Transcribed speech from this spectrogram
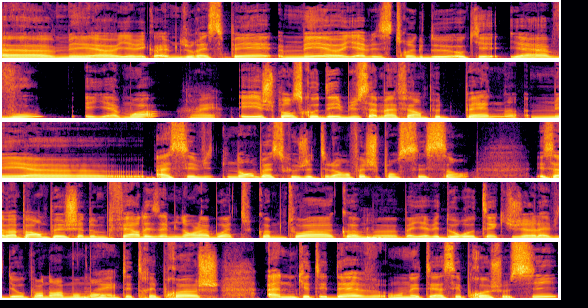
Euh, mais euh, il y avait quand même du respect mais euh, il y avait ce truc de ok il y a vous et il y a moi ouais. et je pense qu'au début, ça m'a fait un peu de peine, mais euh, assez vite, non, parce que j'étais là, en fait, je pense que c'est sain. Et ça m'a pas empêché de me faire des amis dans la boîte, comme toi, comme Mm. euh, bah, il y avait Dorothée qui gérait la vidéo pendant un moment, Ouais. on était très proches. Anne qui était dev, on était assez proches aussi.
